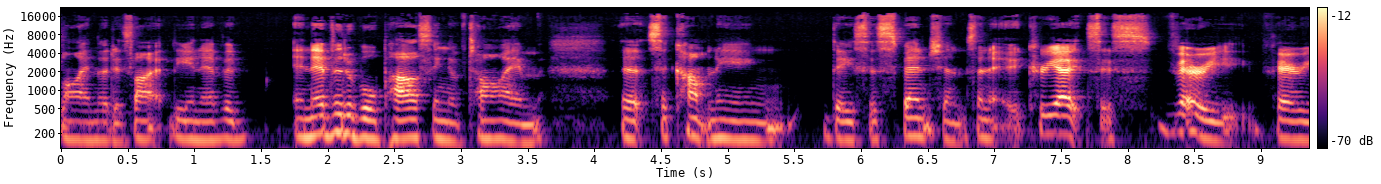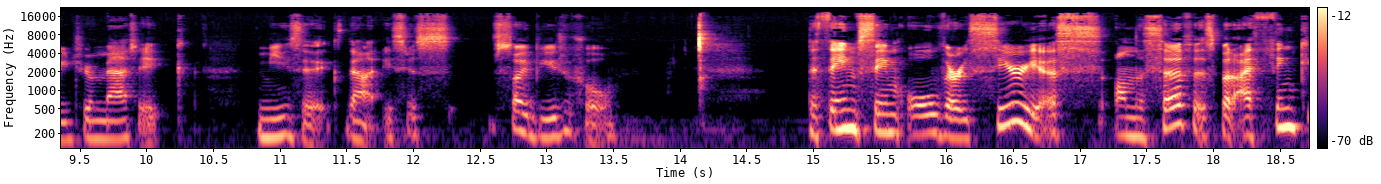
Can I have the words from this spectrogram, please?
line that is like the inevi- inevitable passing of time that's accompanying these suspensions. And it creates this very, very dramatic music that is just so beautiful. The themes seem all very serious on the surface, but I think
